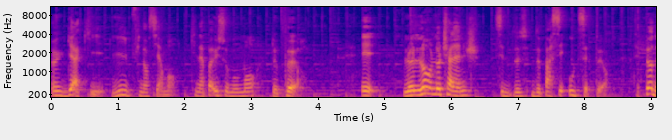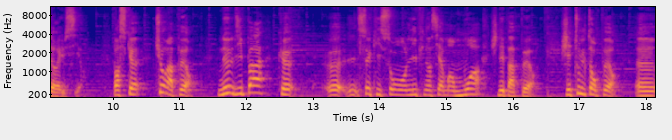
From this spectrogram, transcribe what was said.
un gars qui est libre financièrement, qui n'a pas eu ce moment de peur. Et le, le challenge, c'est de, passer outre cette peur, cette peur de réussir. Parce que tu auras peur. Ne dis pas que euh, ceux qui sont libres financièrement, moi, je n'ai pas peur. J'ai tout le temps peur. Euh,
